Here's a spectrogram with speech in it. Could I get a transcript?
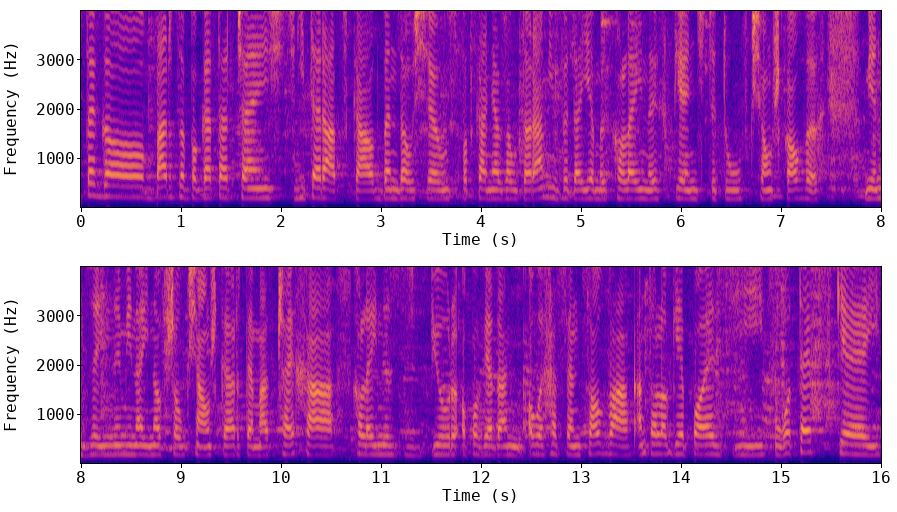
tego bardzo bogata część literacka. Odbędą się spotkania z autorami. Wydajemy kolejnych pięć tytułów książkowych, między innymi najnowszą książkę Artema Czecha, kolejny zbiór opowiadań Ołecha Sencowa, antologię poezji łotewskiej.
